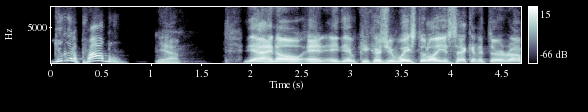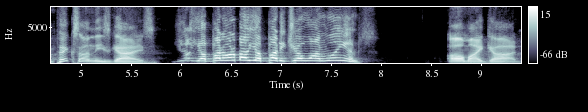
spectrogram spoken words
you got a problem. Yeah. Yeah, I know. And, and, because you wasted all your second and third round picks on these guys. Yo, yo, but what about your buddy Joejuan Williams? Oh my God.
